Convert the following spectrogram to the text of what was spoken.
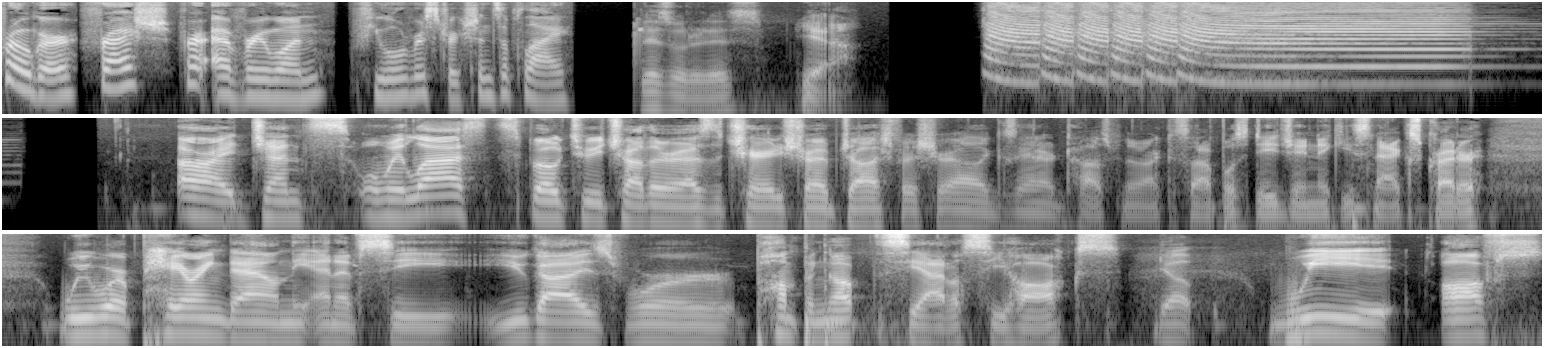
Kroger, fresh for everyone. Fuel restrictions apply. it is what it is. Yeah. All right, gents. When we last spoke to each other as the charity stripe, Josh Fisher, Alexander Tosman, Arctosopoulos, DJ Nikki Snacks Crider, we were paring down the NFC. You guys were pumping up the Seattle Seahawks. Yep. We off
